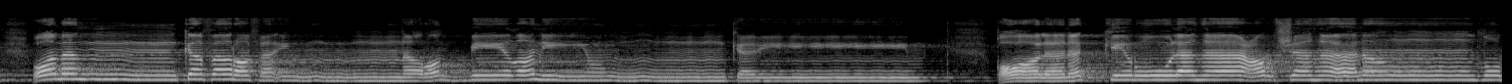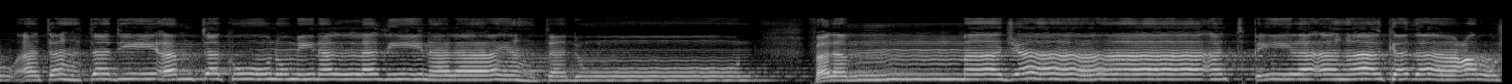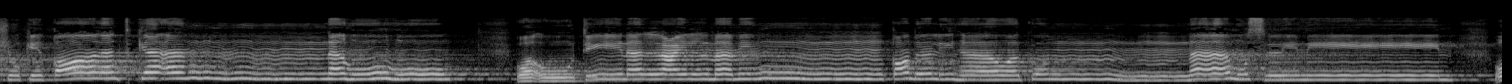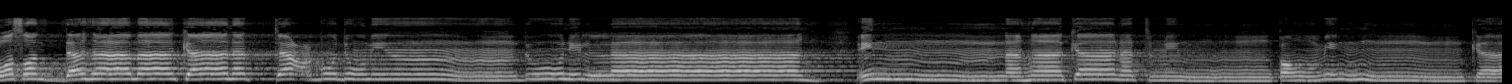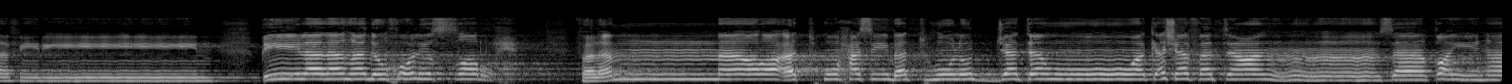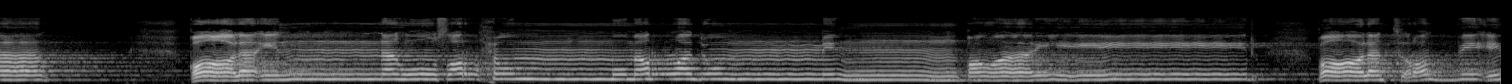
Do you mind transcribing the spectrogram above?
ۖ ومن كفر فإن ربي غني كريم قال نكروا لها عرشها ننظر أتهتدي أم تكون من الذين لا يهتدون فلما جاءت قيل أهكذا عرشك قالت كأنه هو وأوتينا العلم من قبلها وكنا مسلمين وصدها ما كانت تعبد من دون الله انها كانت من قوم كافرين قيل لها ادخل الصرح فلما رأته حسبته لجة وكشفت عن ساقيها قال إنه صرح ممرد من قوارير قالت رب إن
